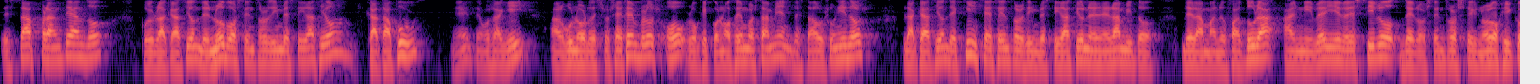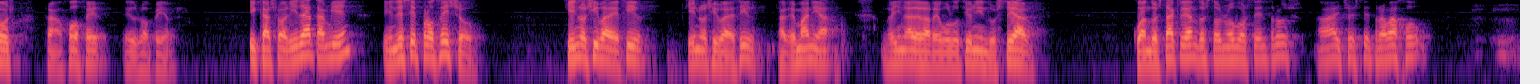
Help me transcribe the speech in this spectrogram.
está planteando pues la creación de nuevos centros de investigación, Catapult, ¿eh? tenemos aquí algunos de esos ejemplos, o lo que conocemos también de Estados Unidos, la creación de 15 centros de investigación en el ámbito de la manufactura al nivel y el estilo de los centros tecnológicos Fraunhofer europeos. Y casualidad también, en ese proceso, ¿quién nos iba a decir? ¿Quién nos iba a decir? Alemania, reina de la revolución industrial, cuando está creando estos nuevos centros, ha hecho este trabajo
